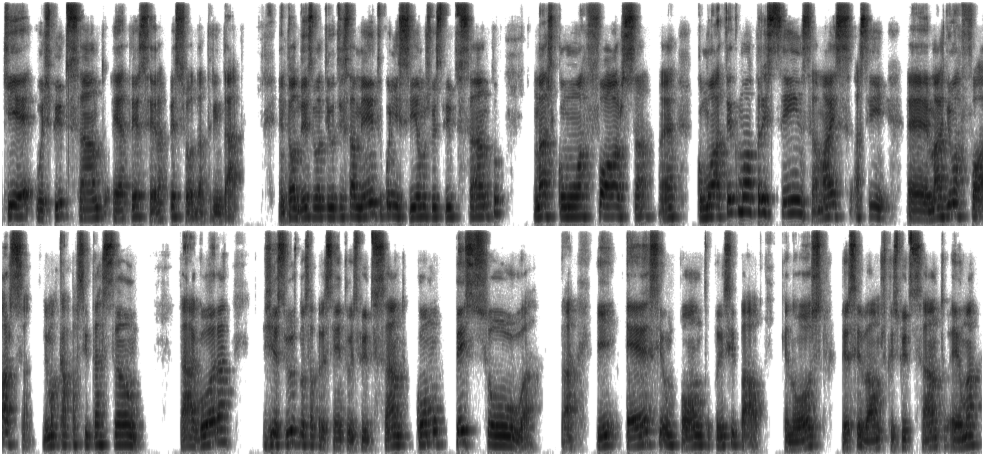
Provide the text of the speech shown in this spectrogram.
que é o Espírito Santo é a terceira pessoa da Trindade. Então, desde o Antigo Testamento conhecíamos o Espírito Santo, mas como uma força, né? como até como uma presença, mais assim, é, mais de uma força, de uma capacitação, Tá? Agora, Jesus nos apresenta o Espírito Santo como pessoa, tá? E esse é um ponto principal, que nós percebamos que o Espírito Santo é uma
